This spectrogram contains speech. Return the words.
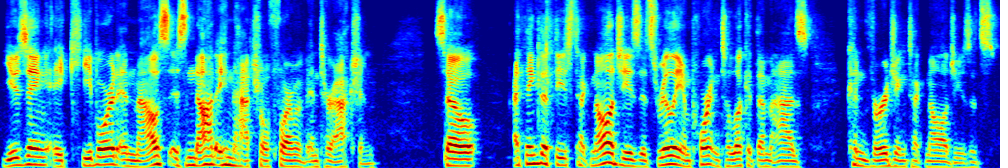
using a keyboard and mouse is not a natural form of interaction. So I think that these technologies, it's really important to look at them as converging technologies. It's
